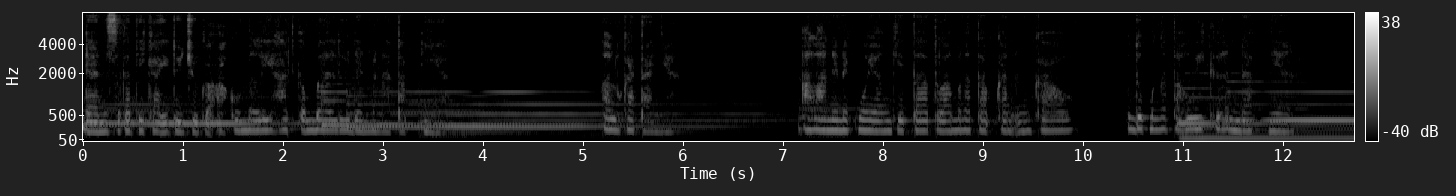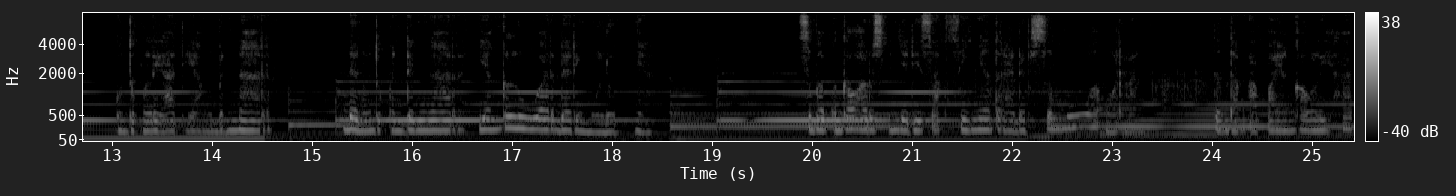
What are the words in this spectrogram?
Dan seketika itu juga aku melihat kembali dan menatap dia. Lalu katanya, Allah nenek moyang kita telah menetapkan engkau untuk mengetahui kehendaknya, untuk melihat yang benar, dan untuk mendengar yang keluar dari mulutnya. Sebab engkau harus menjadi saksinya terhadap semua orang tentang apa yang kau lihat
